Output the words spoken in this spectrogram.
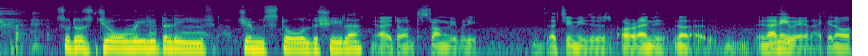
so, does Joe really believe Jim stole the Sheela? I don't strongly believe that Jimmy did it, or any, in any way. Like you know,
